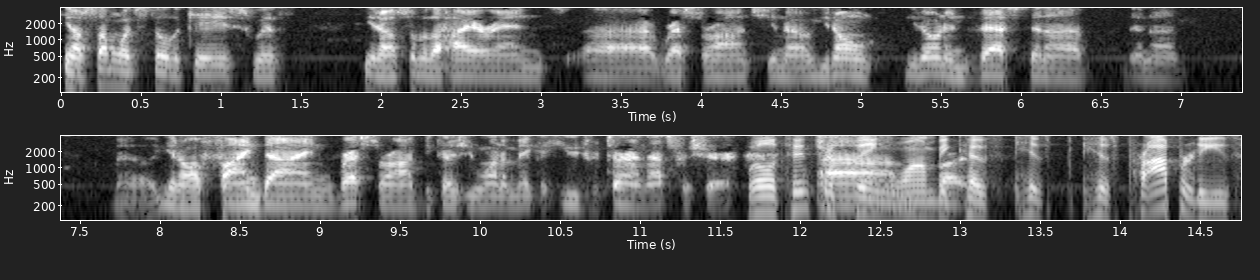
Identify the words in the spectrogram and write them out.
you know, somewhat still the case with you know some of the higher end uh, restaurants. You know, you don't you don't invest in a in a uh, you know a fine dine restaurant because you want to make a huge return. That's for sure. Well, it's interesting, um, Juan, because his his properties.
